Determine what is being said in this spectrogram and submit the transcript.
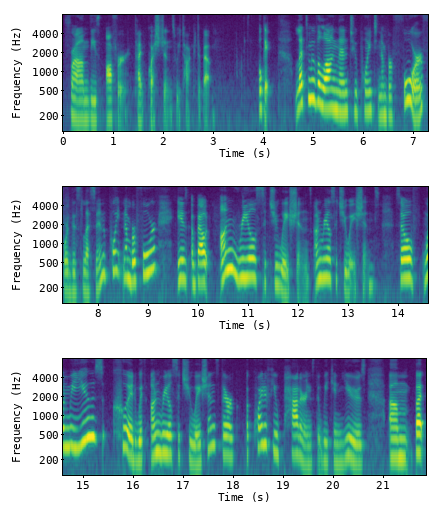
from these offer type questions we talked about. Okay, let's move along then to point number four for this lesson. Point number four is about unreal situations, unreal situations. So when we use could with unreal situations, there are a, quite a few patterns that we can use, um, but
